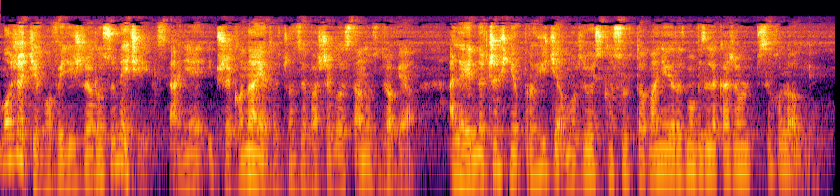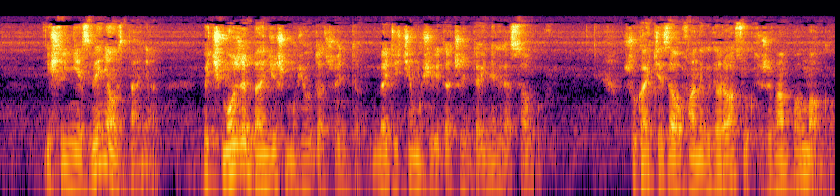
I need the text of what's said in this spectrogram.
możecie powiedzieć, że rozumiecie ich zdanie i przekonania dotyczące waszego stanu zdrowia, ale jednocześnie prosicie o możliwość skonsultowania i rozmowy z lekarzem lub psychologiem. Jeśli nie zmienią zdania, być może będziesz musiał dotrzeć do, będziecie musieli dotrzeć do innych zasobów. Szukajcie zaufanych dorosłych, którzy Wam pomogą.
